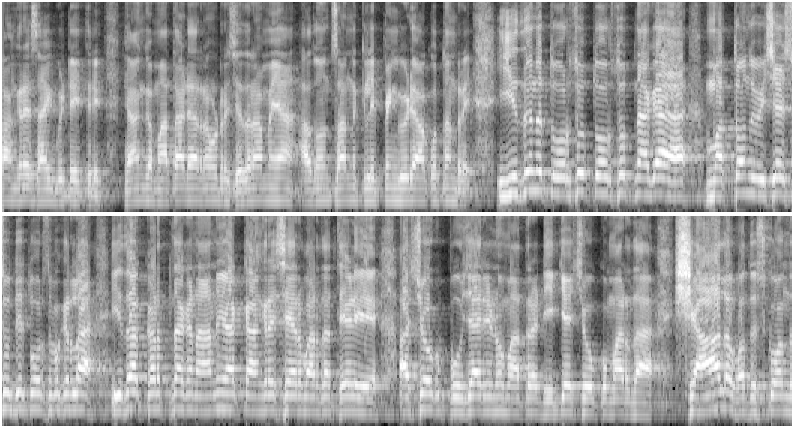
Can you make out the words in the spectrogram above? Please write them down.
ಕಾಂಗ್ರೆಸ್ ಆಗಿಬಿಟ್ಟೈತ್ರಿ. ಹೆಂಗೆ ಮಾತಾಡ್ಯಾರ ನೋಡ್ರಿ ಸಿದ್ದರಾಮಯ್ಯ. ಅದೊಂದು ಸಣ್ಣ ಕ್ಲಿಪ್ಪಿಂಗ್ ವಿಡಿಯೋ ಹಾಕೋತಾನ್ರಿ. ಇದನ್ನು ತೋರಿಸು, ತೋರಿಸೋತ್ನಾಗ ಮತ್ತೊಂದು ವಿಶೇಷ ಸುದ್ದಿ ತೋರಿಸ್ಬೇಕಲ್ಲ ಇದ ಕಡತ್ನಾಗ ನಾನು ಯಾಕೆ ಕಾಂಗ್ರೆಸ್ ಸೇರಬಾರ್ದು ಅಂತೇಳಿ ಅಶೋಕ್ ಪೂಜಾರಿನೂ ಮಾತ್ರ ಡಿ ಕೆ ಶಿವಕುಮಾರ್ದ ಶಾಲ ಹೊದಿಸ್ಕೊಂಡ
